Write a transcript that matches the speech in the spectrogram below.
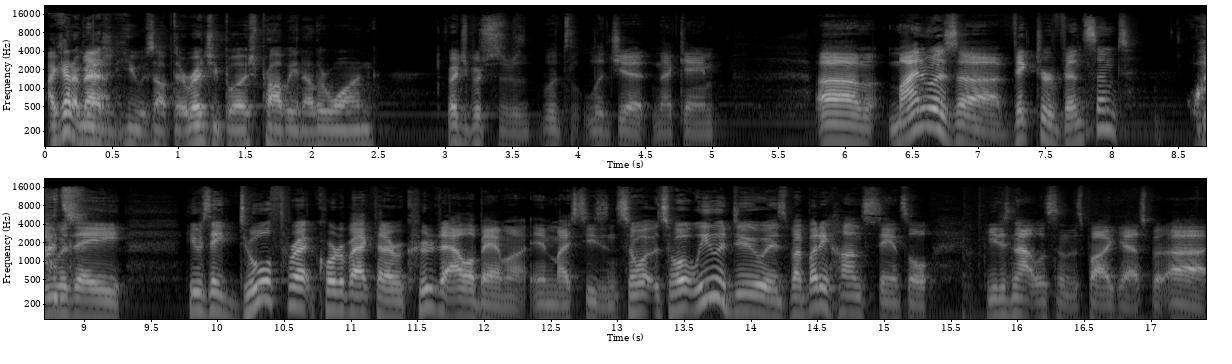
I gotta imagine he was up there. Reggie Bush, probably another one. Reggie Bush was legit in that game. Um, mine was uh, Victor Vincent. He was a he was a dual threat quarterback that I recruited to Alabama in my season. So so what we would do is my buddy Hans Stansel. He does not listen to this podcast, but uh,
